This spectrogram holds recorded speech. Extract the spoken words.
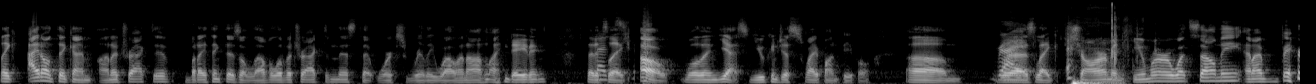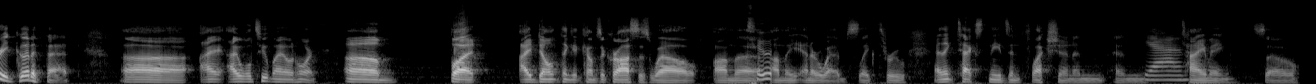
like I don't think I'm unattractive, but I think there's a level of attractiveness that works really well in online dating. That it's like, true. oh, well then yes, you can just swipe on people. Um, Whereas like charm and humor are what sell me, and I'm very good at that. Uh, I I will toot my own horn. Um, but I don't think it comes across as well on the Too- on the interwebs. Like through, I think text needs inflection and and Yeah. timing. So,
